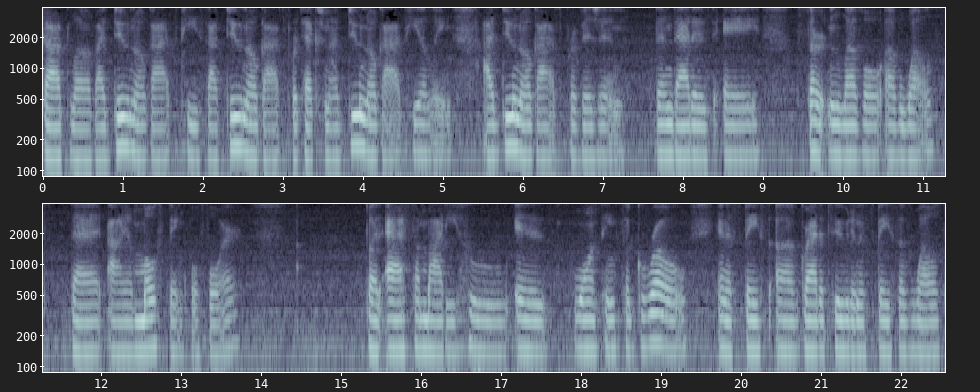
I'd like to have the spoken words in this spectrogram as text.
God's love, I do know God's peace, I do know God's protection, I do know God's healing, I do know God's provision, then that is a certain level of wealth that I am most thankful for. But as somebody who is wanting to grow in a space of gratitude, in a space of wealth,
